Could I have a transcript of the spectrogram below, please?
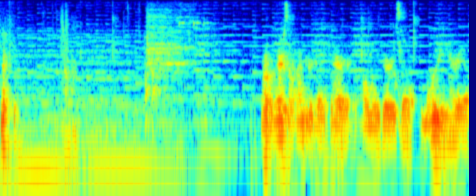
Oh, there's a hundred right there. If only there's a loading area.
